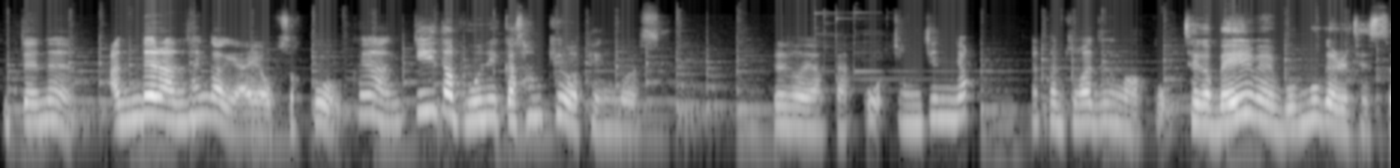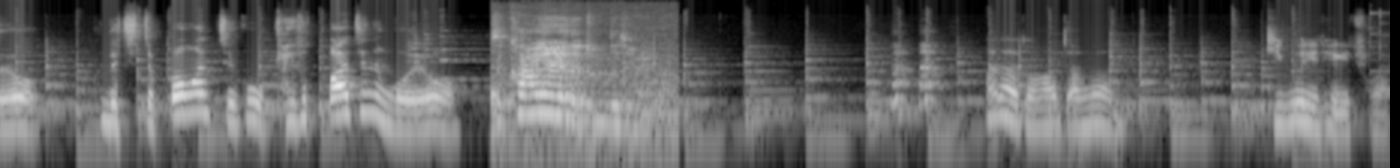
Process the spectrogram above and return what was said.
그때는 안 돼라는 생각이 아예 없었고 그냥 뛰다 보니까 3km가 된 거였어 요. 그래서 약간 어, 정신력? 약간 좋아지는 것 같고 제가 매일매일 몸무게를 쟀어요. 근데 진짜 뻥 안 치고 계속 빠지는 거예요. 카메라에도 좀 더 잘 나와. 하나 더 하자면 기분이 되게 좋아요.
